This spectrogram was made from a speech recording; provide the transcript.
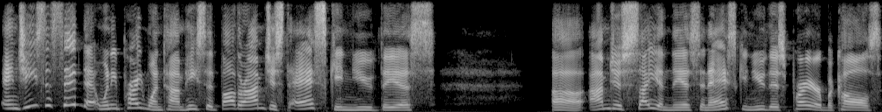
and Jesus said that when he prayed one time. He said, Father, I'm just asking you this. Uh, I'm just saying this and asking you this prayer because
